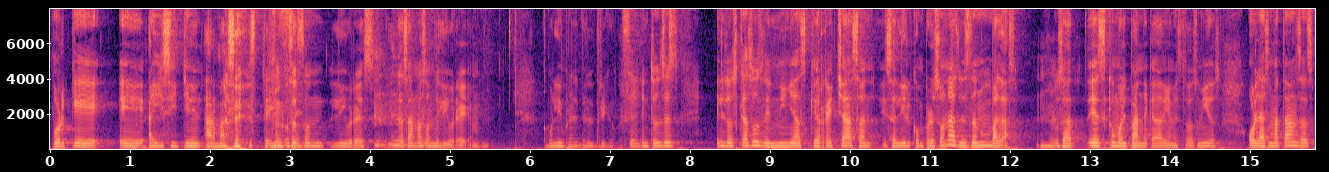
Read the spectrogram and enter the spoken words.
porque eh, ahí sí tienen armas, este, o sea, son libres, las armas son de libre, em, como libre albedrío. Sí. Entonces, los casos de niñas que rechazan salir con personas les dan un balazo. O sea, es como el pan de cada día en Estados Unidos. O las matanzas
